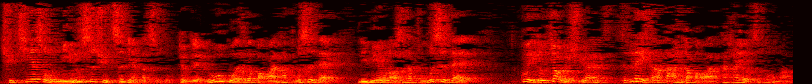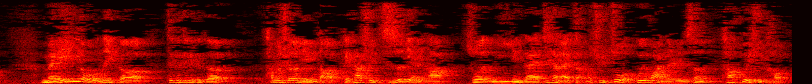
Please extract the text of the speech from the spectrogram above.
去接受名师去指点和指路，对不对？如果这个保安他不是在李明勇老师，他不是在贵州教育学院这类似的大学当保安，他还有之后吗？没有那个这个这个这个他们学校领导给他去指点他，说你应该接下来怎么去做规划你的人生，他会去考，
